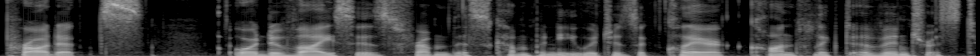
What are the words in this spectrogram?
products or devices from this company, which is a clear conflict of interest.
